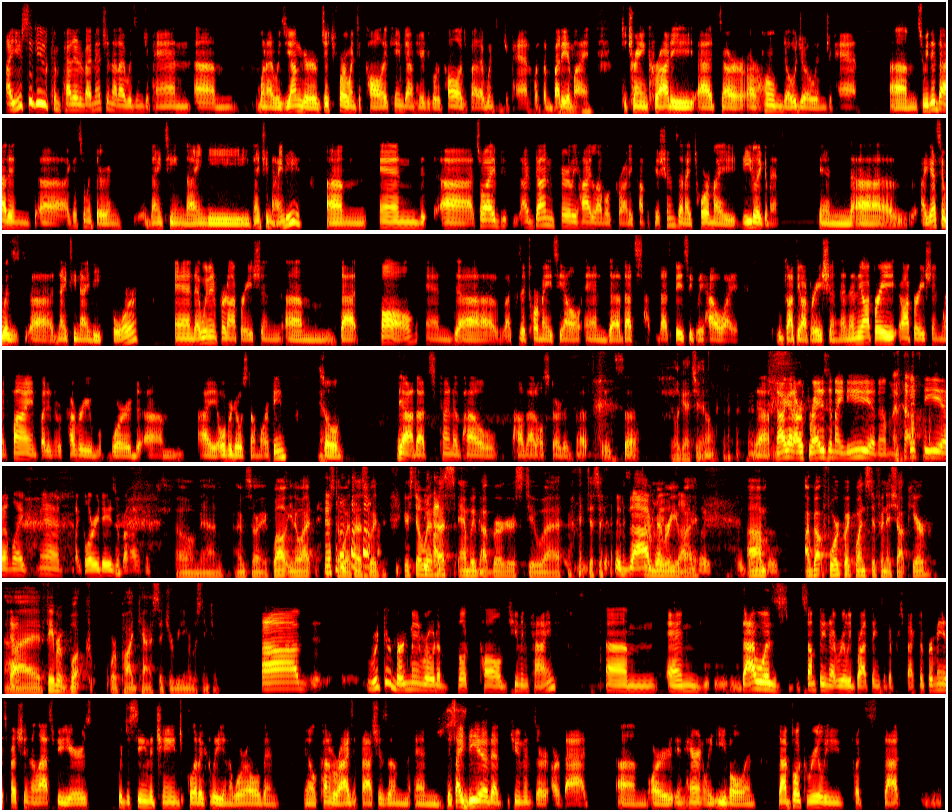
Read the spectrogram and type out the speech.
I used to do competitive. I mentioned that I was in Japan um, when I was younger, just before I went to college. I came down here to go to college, but I went to Japan with a buddy of mine to train karate at our, our home dojo in Japan. Um, so we did that in, uh, I guess I went there in 1990, 1990. Um, and uh, so I've, I've done fairly high level karate competitions and I tore my knee ligament in, uh, I guess it was uh, 1994. And I went in for an operation um, that fall and because uh, I tore my ACL. And uh, that's, that's basically how I got the operation. And then the operate, operation went fine, but in the recovery ward, um, I overdosed on morphine. Yeah. So yeah, that's kind of how how that all started. But it's uh it'll get you. you know, yeah. Now I got arthritis in my knee and I'm 50 and I'm like, man, my glory days are behind me. Oh man, I'm sorry. Well, you know what? You're still with us. With, you're still with yes. us, and we've got burgers to uh just exactly, to remember you exactly, by. Exactly. Um, I've got four quick ones to finish up here. Yeah. Uh, favorite book or podcast that you're reading or listening to? Uh, Rutger Bregman wrote a book called Humankind. Um, and that was something that really brought things into perspective for me, especially in the last few years, with just seeing the change politically in the world and, you know, kind of a rise of fascism and this idea that humans are, are bad um, or inherently evil. And that book really puts that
